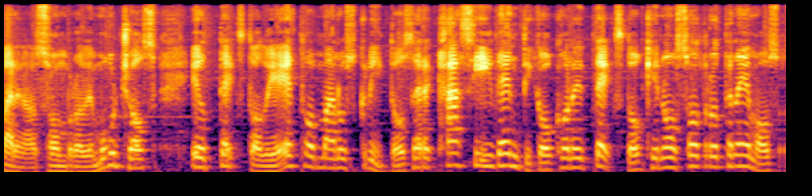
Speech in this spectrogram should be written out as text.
Para el asombro de muchos, el texto de estos manuscritos era casi idéntico con el texto que nosotros tenemos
